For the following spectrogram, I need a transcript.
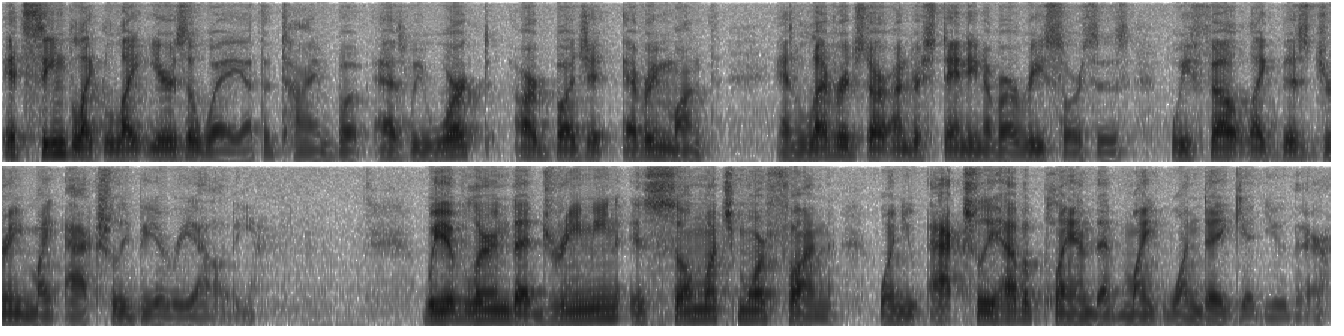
It seemed like light years away at the time, but as we worked our budget every month and leveraged our understanding of our resources, we felt like this dream might actually be a reality. We have learned that dreaming is so much more fun when you actually have a plan that might one day get you there.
